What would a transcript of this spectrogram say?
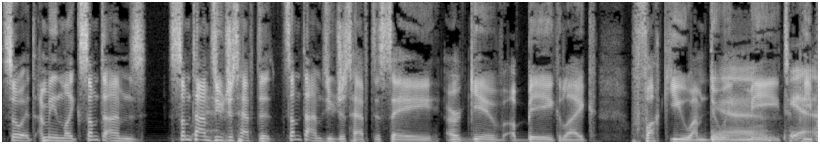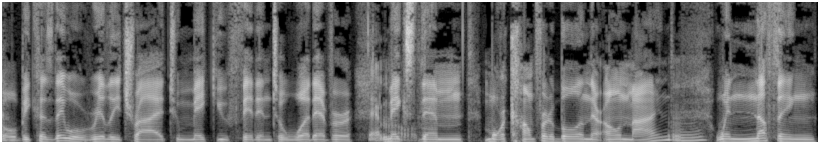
so it i mean like sometimes sometimes you just have to sometimes you just have to say or give a big like fuck you i'm doing Yeah. me to Yeah. people because they will really try to make you fit into whatever makes them more comfortable in their own mind when nothing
